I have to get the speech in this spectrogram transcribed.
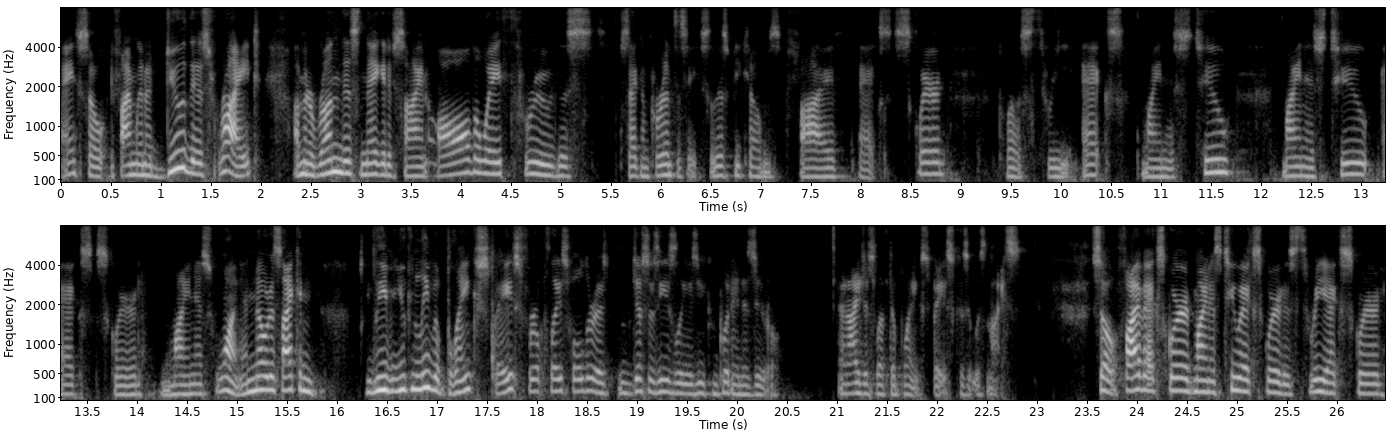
Okay, so if I'm going to do this right, I'm going to run this negative sign all the way through this second parenthesis. So this becomes 5x squared plus 3x minus 2 minus 2x squared minus 1. And notice I can leave you can leave a blank space for a placeholder as, just as easily as you can put in a 0. And I just left a blank space because it was nice. So 5x squared minus 2x squared is 3x squared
